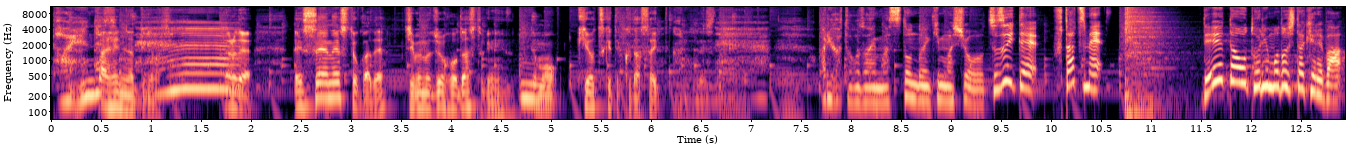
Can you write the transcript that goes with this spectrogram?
大変ですよね。大変になってきますなので SNS とかで自分の情報を出すときにとても気をつけてくださいって感じですね。ありがとうございます。どんどん行きましょう。続いて二つ目。データを取り戻したければ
